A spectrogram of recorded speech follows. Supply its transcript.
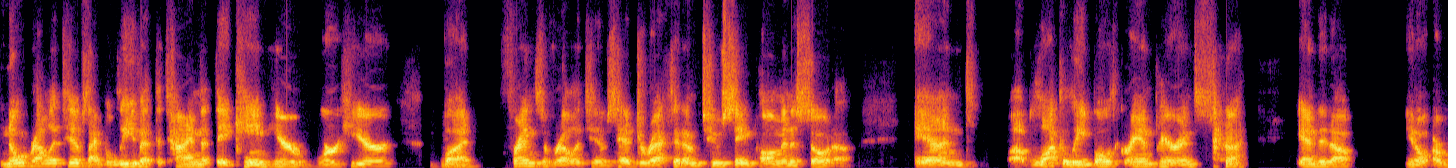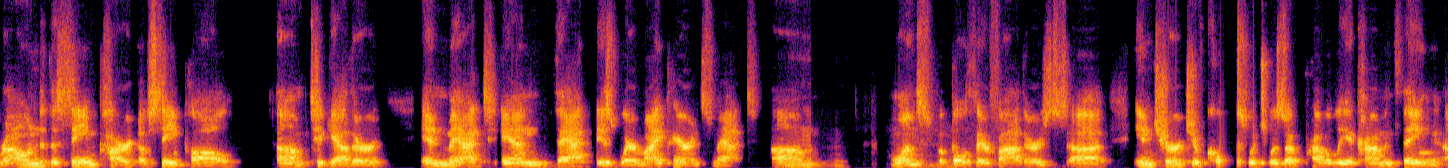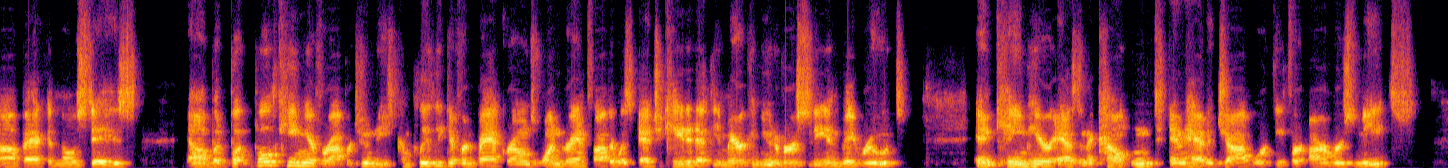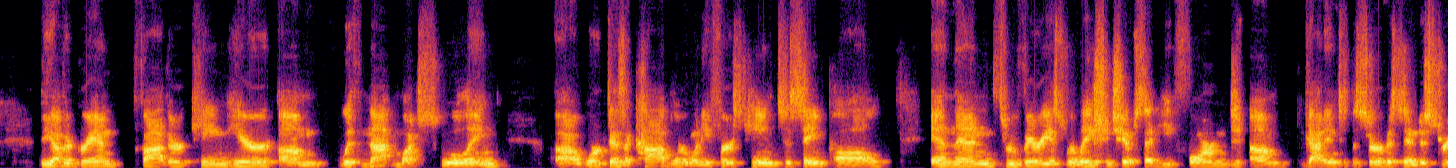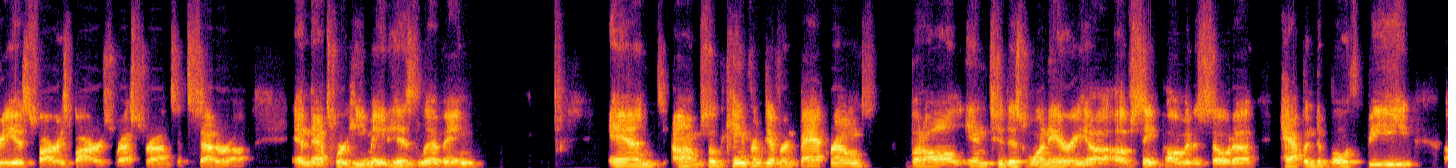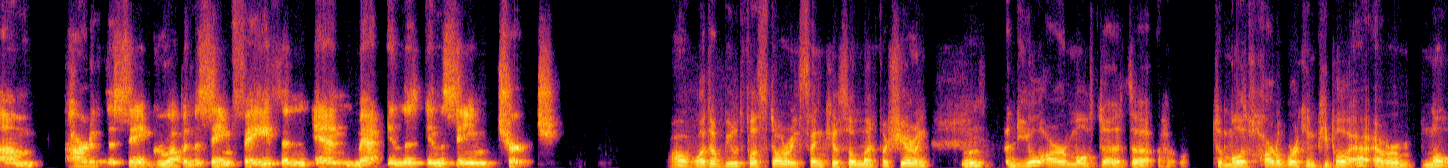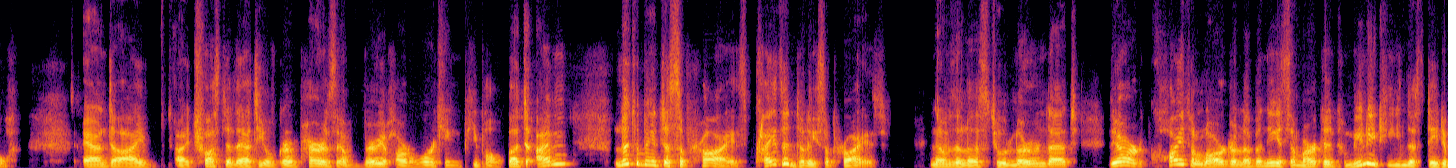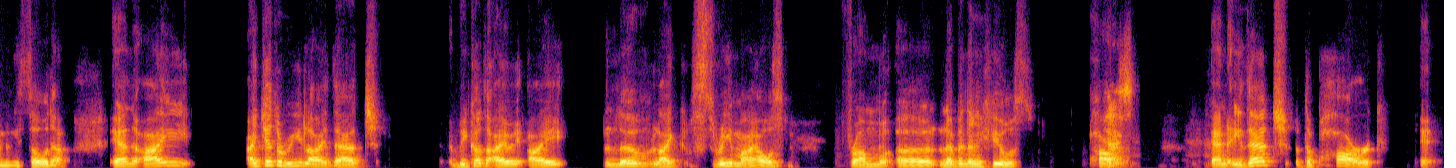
no relatives, I believe, at the time that they came here were here, but mm-hmm. friends of relatives had directed them to St. Paul, Minnesota. And uh, luckily, both grandparents ended up, you know, around the same part of St. Paul um, together and met, and that is where my parents met. Um, mm-hmm. One's both their fathers uh, in church, of course, which was a, probably a common thing uh, back in those days. Uh, but but both came here for opportunities, completely different backgrounds. One grandfather was educated at the American University in Beirut, and came here as an accountant and had a job working for Armour's Meats. The other grandfather came here um, with not much schooling uh, worked as a cobbler when he first came to St. Paul. And then through various relationships that he formed, um, got into the service industry as far as bars, restaurants, etc. And that's where he made his living. And um, so they came from different backgrounds, but all into this one area of St. Paul, Minnesota. Happened to both be um, part of the same, grew up in the same faith, and and met in the in the same church. Oh, what a beautiful story! Thank you so much for sharing. Mm-hmm. And you are most uh, the the most hardworking people I ever know, and I I trust that your grandparents are very hardworking people. But I'm a little bit surprised, pleasantly surprised, nevertheless, to learn that there are quite a large Lebanese American community in the state of Minnesota, and I I just realized that because I I live like three miles from uh, Lebanon Hills Park. Yes. And is that the park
